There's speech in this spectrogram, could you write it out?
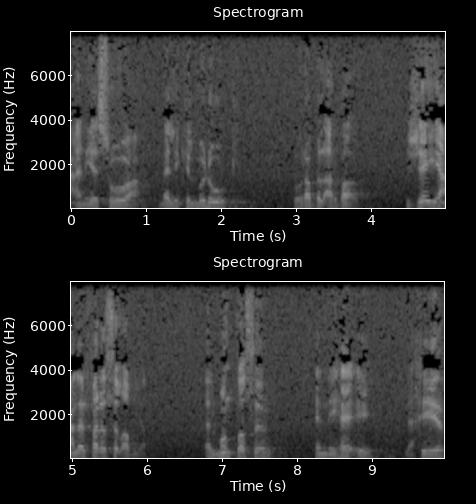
عن يسوع ملك الملوك ورب الأرباب. جاي على الفرس الأبيض. المنتصر النهائي الأخير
